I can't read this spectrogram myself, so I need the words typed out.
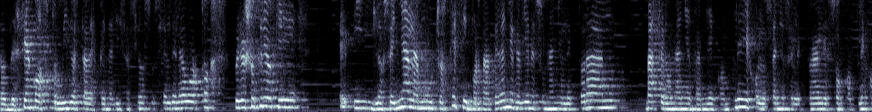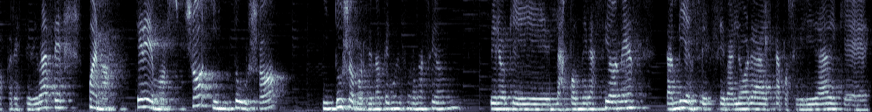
donde se ha construido esta despenalización social del aborto, pero yo creo que y lo señalan muchos, que es importante. El año que viene es un año electoral, va a ser un año también complejo, los años electorales son complejos para este debate. Bueno, queremos, yo intuyo, intuyo porque no tengo información, pero que las ponderaciones también se, se valora esta posibilidad de que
